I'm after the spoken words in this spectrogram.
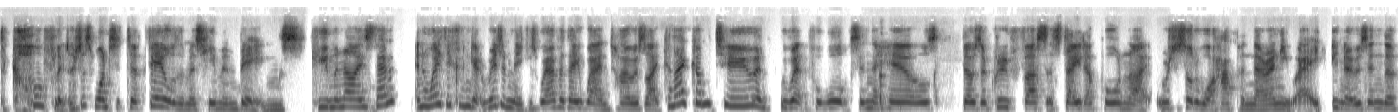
the conflict. I just wanted to feel them as human beings, humanize them in a way they couldn't get rid of me because wherever they went, I was like, can I come too? And we went for walks in the hills. There was a group of us that stayed up all night, which is sort of what happened there anyway. You know, it was in the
